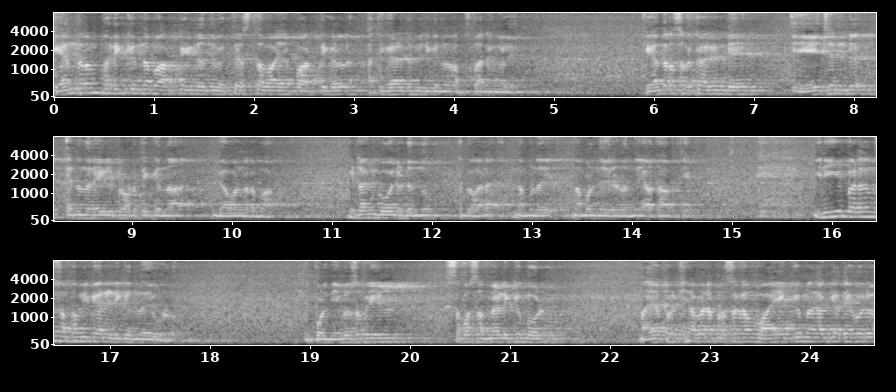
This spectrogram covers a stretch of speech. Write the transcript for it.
കേന്ദ്രം ഭരിക്കുന്ന പാർട്ടിയിൽ നിന്ന് വ്യത്യസ്തമായ പാർട്ടികൾ അധികാരത്തിലിരിക്കുന്ന സംസ്ഥാനങ്ങളിൽ. കേന്ദ്ര സർക്കാരിന്റെ ഏജന്റ് എന്ന നിലയിൽ പ്രവർത്തിക്കുന്ന ഗവർണർമാർ ഇടങ്കോലിടുന്നു എന്നാണ് നമ്മൾ നമ്മൾ നേരിടുന്ന യാഥാർത്ഥ്യം. ഇനിയും പലതും സംഭവിക്കാനിരിക്കുന്നതേ ഉള്ളൂ. ഇപ്പോൾ നിയമസഭയിൽ സഭ സമ്മേളിക്കുമ്പോൾ നയപ്രഖ്യാപന പ്രസംഗം വായിക്കുമെന്നൊക്കെ അദ്ദേഹം ഒരു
